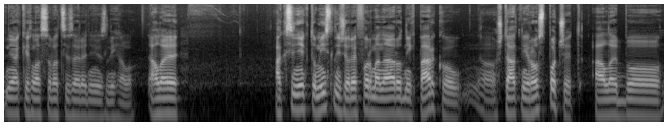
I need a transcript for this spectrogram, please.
nejaké hlasovacie zariadenie zlyhalo. Ale ak si niekto myslí, že reforma národných parkov, štátny rozpočet alebo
